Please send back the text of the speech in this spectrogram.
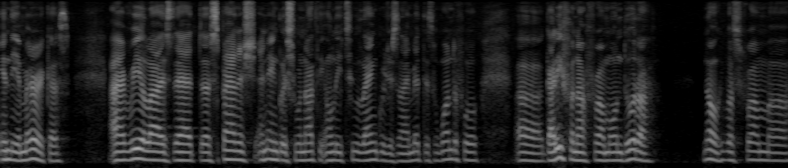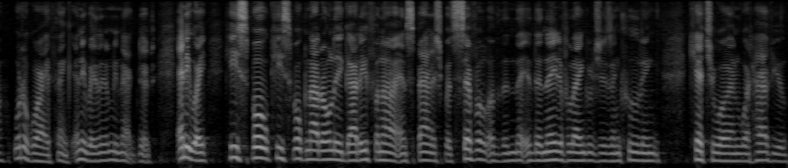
in the Americas, I realized that uh, Spanish and English were not the only two languages. And I met this wonderful uh, Garifuna from Honduras. No, he was from uh, Uruguay, I think. Anyway, let me not. Anyway, he spoke. He spoke not only Garifuna and Spanish, but several of the na the native languages, including Quechua and what have you.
